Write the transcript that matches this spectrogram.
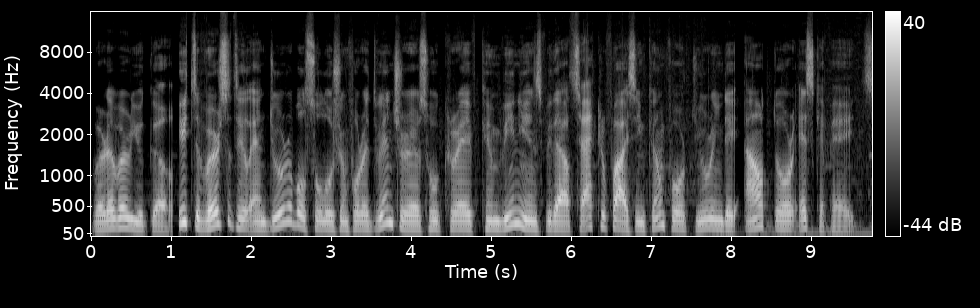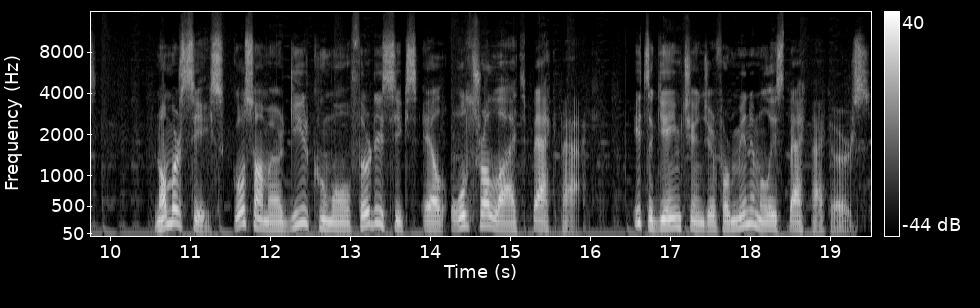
wherever you go. It's a versatile and durable solution for adventurers who crave convenience without sacrificing comfort during their outdoor escapades. Number 6. Gossamer Gear Kumo 36L Ultra Light Backpack it's a game changer for minimalist backpackers.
